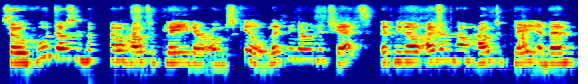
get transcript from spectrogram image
So who doesn't know how to play their own skill? Let me know in the chat. Let me know I don't know how to play and then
